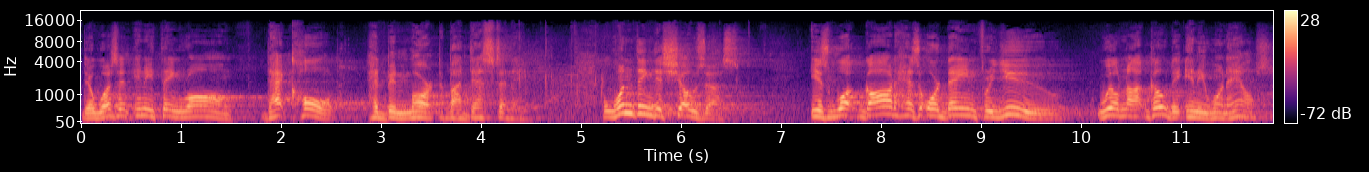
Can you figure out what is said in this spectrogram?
There wasn't anything wrong. That colt had been marked by destiny. But one thing this shows us is what God has ordained for you will not go to anyone else.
